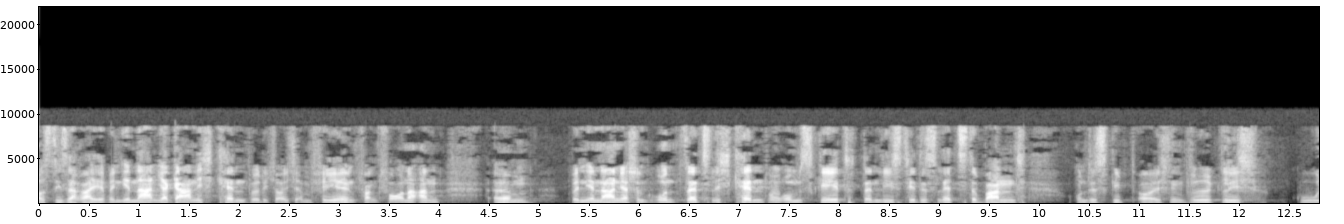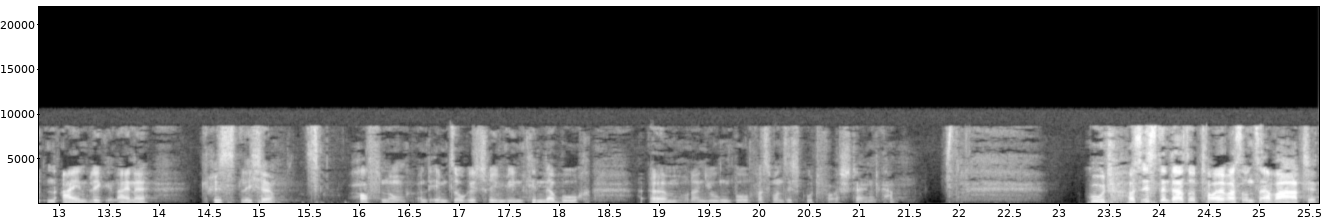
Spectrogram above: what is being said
aus dieser Reihe. Wenn ihr Narnia gar nicht kennt, würde ich euch empfehlen, fangt vorne an. Ähm, wenn ihr Narnia schon grundsätzlich kennt, worum es geht, dann liest hier das letzte Band und es gibt euch einen wirklich guten Einblick in eine christliche Hoffnung und eben so geschrieben wie ein Kinderbuch ähm, oder ein Jugendbuch, was man sich gut vorstellen kann. Gut, was ist denn da so toll, was uns erwartet?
